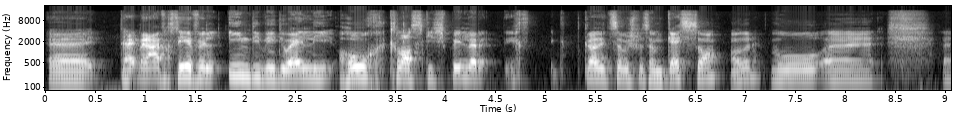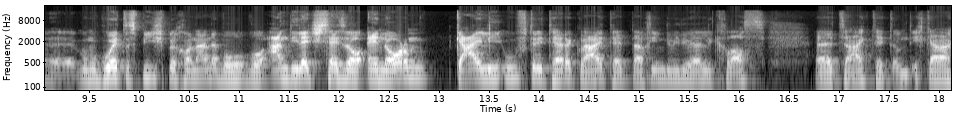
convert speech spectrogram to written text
äh, hat man einfach sehr viele individuelle, hochklassige Spieler. Ich, gerade jetzt zum Beispiel so ein Gesson, oder? Wo, äh, äh, wo man gut das Beispiel kann nennen wo, wo Ende letzte Saison enorm geile Auftritte hergelegt hat, auch individuelle Klasse äh, gezeigt hat. Und ich glaube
